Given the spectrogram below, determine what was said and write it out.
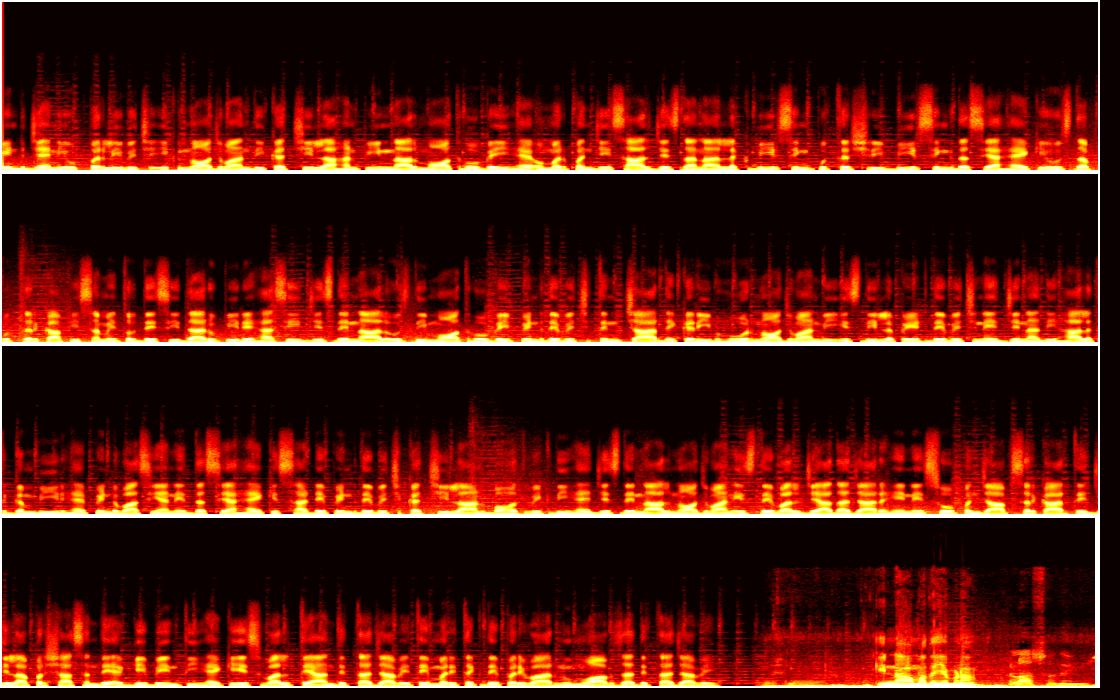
ਪਿੰਡ ਜੈਨੀ ਉੱਪਰਲੀ ਵਿੱਚ ਇੱਕ ਨੌਜਵਾਨ ਦੀ ਕੱਚੀ ਲਾਹਣ ਪੀਣ ਨਾਲ ਮੌਤ ਹੋ ਗਈ ਹੈ। ਉਮਰ 25 ਸਾਲ, ਜਿਸ ਦਾ ਨਾਂ ਲਖਬੀਰ ਸਿੰਘ ਪੁੱਤਰ ਸ਼੍ਰੀ ਬੀਰ ਸਿੰਘ ਦੱਸਿਆ ਹੈ ਕਿ ਉਸ ਦਾ ਪੁੱਤਰ ਕਾਫੀ ਸਮੇਂ ਤੋਂ ਦੇਸੀ ਦਾਰੂ ਪੀ ਰਿਹਾ ਸੀ, ਜਿਸ ਦੇ ਨਾਲ ਉਸ ਦੀ ਮੌਤ ਹੋ ਗਈ। ਪਿੰਡ ਦੇ ਵਿੱਚ 3-4 ਦੇ ਕਰੀਬ ਹੋਰ ਨੌਜਵਾਨ ਵੀ ਇਸ ਦੀ ਲਪੇਟ ਦੇ ਵਿੱਚ ਨੇ, ਜਿਨ੍ਹਾਂ ਦੀ ਹਾਲਤ ਗੰਭੀਰ ਹੈ। ਪਿੰਡ ਵਾਸੀਆਂ ਨੇ ਦੱਸਿਆ ਹੈ ਕਿ ਸਾਡੇ ਪਿੰਡ ਦੇ ਵਿੱਚ ਕੱਚੀ ਲਾਹਣ ਬਹੁਤ ਵਿਕਦੀ ਹੈ, ਜਿਸ ਦੇ ਨਾਲ ਨੌਜਵਾਨ ਇਸ ਦੇ ਵੱਲ ਜ਼ਿਆਦਾ ਜਾ ਰਹੇ ਨੇ। ਸੋ ਪੰਜਾਬ ਸਰਕਾਰ ਤੇ ਜ਼ਿਲ੍ਹਾ ਪ੍ਰਸ਼ਾਸਨ ਦੇ ਅੱਗੇ ਬੇਨਤੀ ਹੈ ਕਿ ਇਸ ਵੱਲ ਧਿਆਨ ਦਿੱਤਾ ਜਾਵੇ ਤੇ ਮ੍ਰਿਤਕ ਦੇ ਪਰਿਵਾਰ ਨੂੰ ਮੁਆਵਜ਼ਾ ਦਿੱਤਾ ਜਾਵੇ। ਕੀ ਨਾਮ ਆ ਜੀ ਆਪਣਾ? ਕਲਾਸੋ ਦੇ ਵੀ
